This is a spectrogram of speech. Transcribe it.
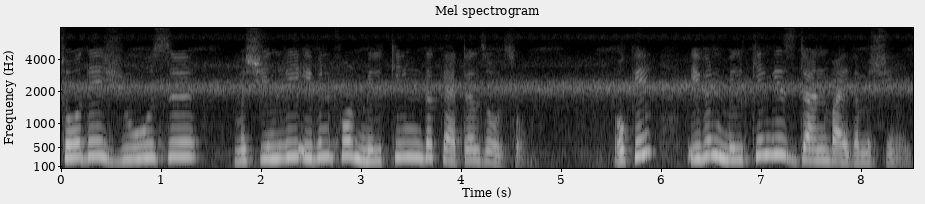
so they use uh, machinery even for milking the cattle also. Okay? Even milking is done by the machines.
